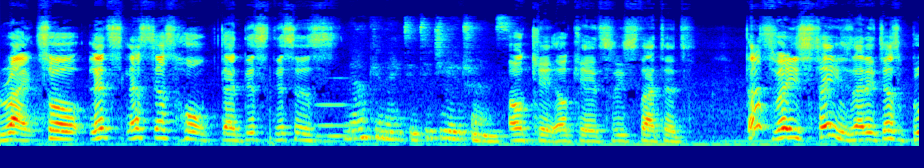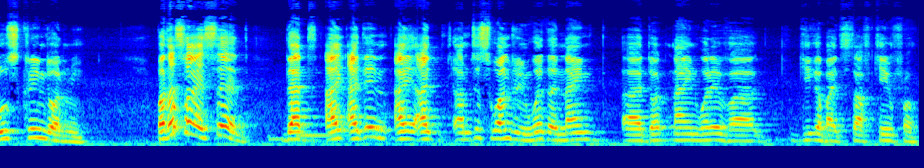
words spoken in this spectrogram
Right. So let's let's just hope that this this is Now connected to Geotrans. okay. Okay, it's restarted. That's very strange that it just blue screened on me. But that's why I said that I I didn't I I I'm just wondering where the nine uh, dot nine whatever gigabyte stuff came from.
